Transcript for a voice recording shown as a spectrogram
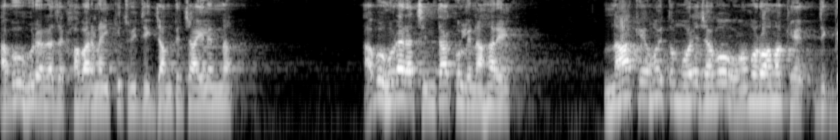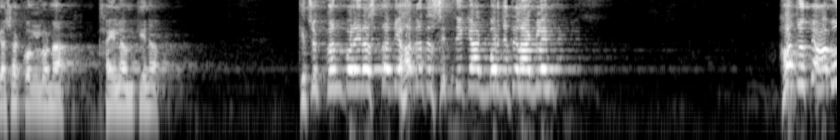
আবু হুরারা যে খাবার নাই, কিছুই জানতে চাইলেন না। আবু হুরারা চিন্তা করলেন, আহারে, না কে হয়তো মরে যাব, অমরও আমাকে জিজ্ঞাসা করল না, খাইলাম কিনা কিছুক্ষণ পরে রাস্তা দিয়ে হজরতে সিদ্দিক আকবর যেতে লাগলেন। হজরতে আবু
